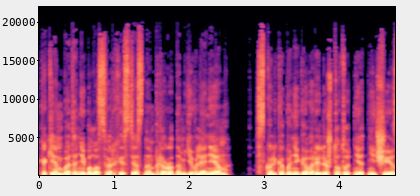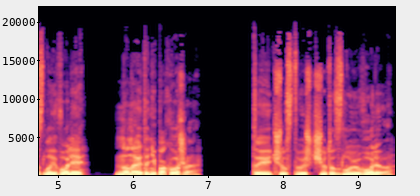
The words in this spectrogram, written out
Каким бы это ни было сверхъестественным природным явлением, сколько бы ни говорили, что тут нет ничьей злой воли, но на это не похоже. Ты чувствуешь чью-то злую волю?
